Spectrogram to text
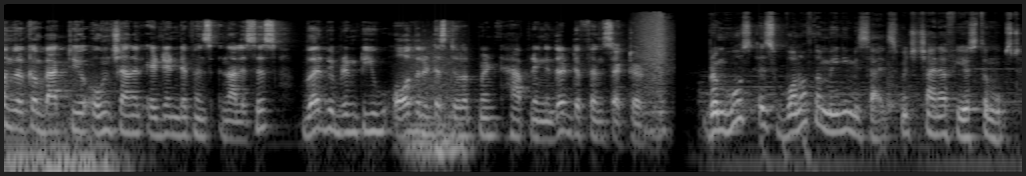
and welcome back to your own channel Indian Defense Analysis where we bring to you all the latest development happening in the defense sector. BrahMos is one of the many missiles which China fears the most.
